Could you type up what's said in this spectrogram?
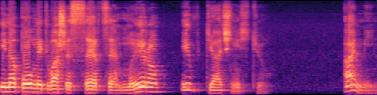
і наповнить ваше серце миром і вдячністю. Амінь.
